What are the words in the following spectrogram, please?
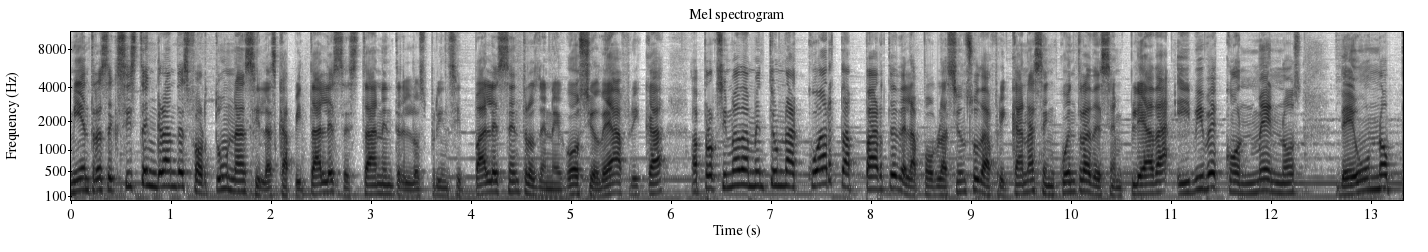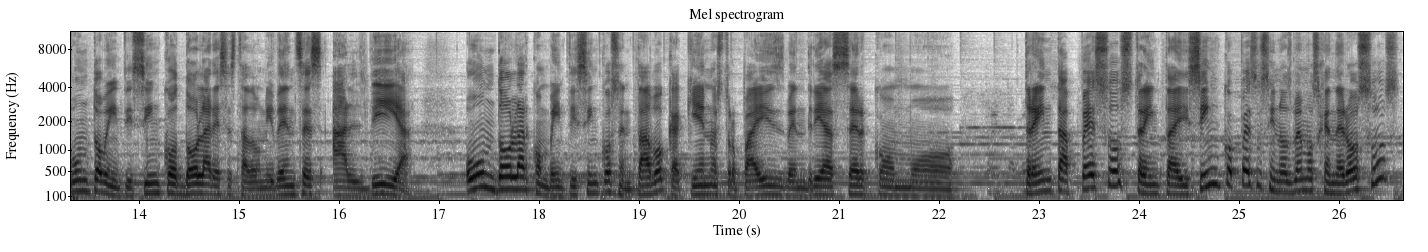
Mientras existen grandes fortunas y las capitales están entre los principales centros de negocio de África, aproximadamente una cuarta parte de la población sudafricana se encuentra desempleada y vive con menos de 1.25 dólares estadounidenses al día. Un dólar con 25 centavos, que aquí en nuestro país vendría a ser como 30 pesos, 35 pesos si nos vemos generosos.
